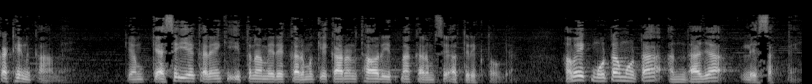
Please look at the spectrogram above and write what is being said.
कठिन काम है, कि हम कैसे ये करें कि इतना मेरे कर्म के कारण था और इतना कर्म से अतिरिक्त हो गया। हम एक मोटा मोटा अंदाज़ा ले सकते हैं।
